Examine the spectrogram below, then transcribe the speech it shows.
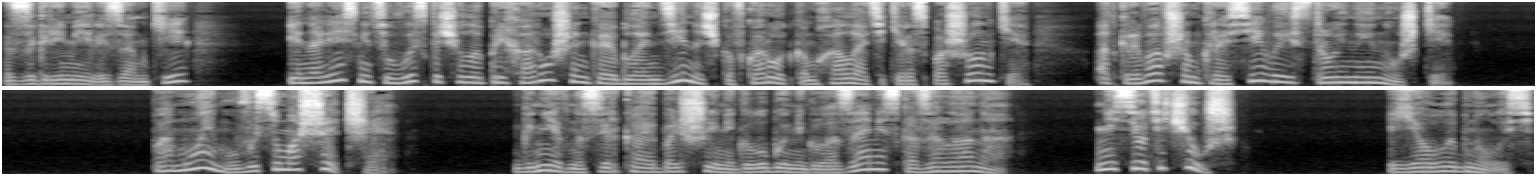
Загремели замки, и на лестницу выскочила прихорошенькая блондиночка в коротком халатике-распашонке, открывавшем красивые стройные ножки. «По-моему, вы сумасшедшая!» Гневно сверкая большими голубыми глазами, сказала она. «Несете чушь!» Я улыбнулась.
